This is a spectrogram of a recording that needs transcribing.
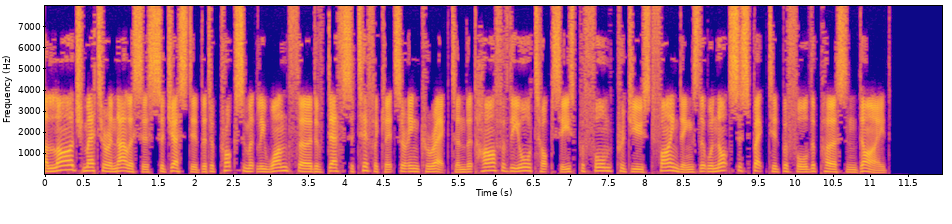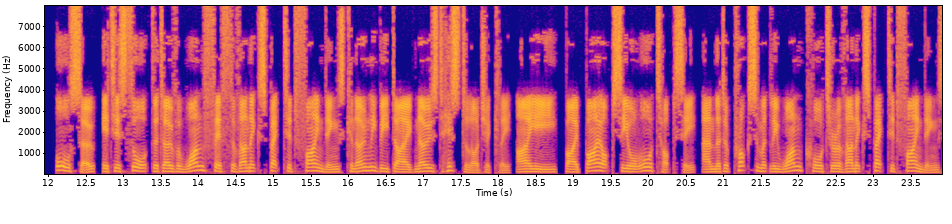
A large meta-analysis suggested that approximately one-third of death certificates are incorrect and that half of the autopsies performed produced findings that were not suspected before the person died. Also, it is thought that over one-fifth of unexpected findings can only be diagnosed histologically i.e., by biopsy or autopsy, and that approximately one-quarter of unexpected findings,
